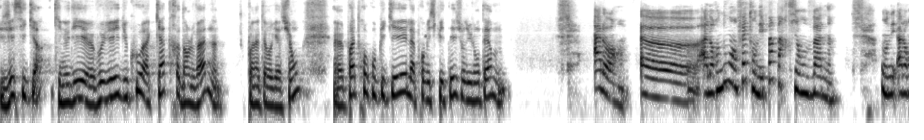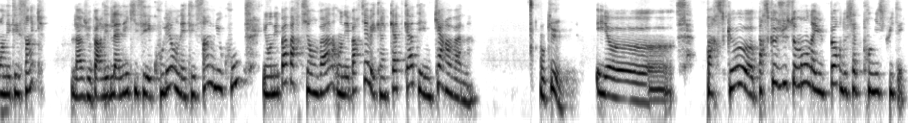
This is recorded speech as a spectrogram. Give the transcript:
Jessica qui nous dit euh, Vous vivez du coup à 4 dans le van? Point d'interrogation. Euh, pas trop compliqué, la promiscuité sur du long terme? Alors, euh, alors nous, en fait, on n'est pas parti en van. On est, alors, on était 5. Là, je vais parler de l'année qui s'est écoulée. On était 5 du coup. Et on n'est pas parti en van. On est parti avec un 4x4 et une caravane. Ok. Et euh, parce que, parce que justement, on a eu peur de cette promiscuité.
